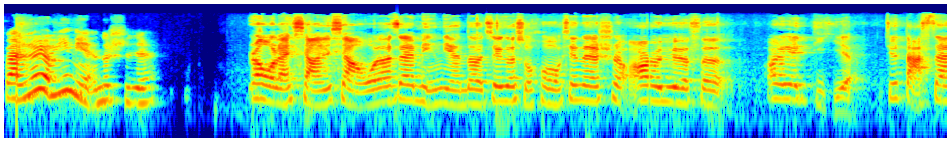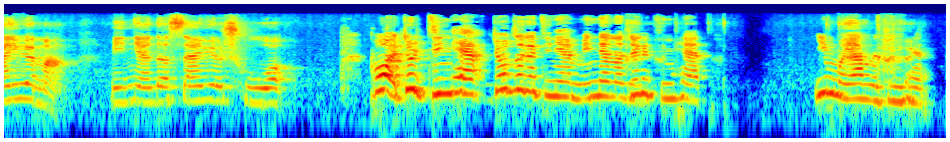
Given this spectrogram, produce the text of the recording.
反正有一年的时间。让我来想一想，我要在明年的这个时候，现在是二月份，二月底就打三月嘛，明年的三月初，不，就是今天，就这个今天，明年的这个今天，一模一样的今天。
